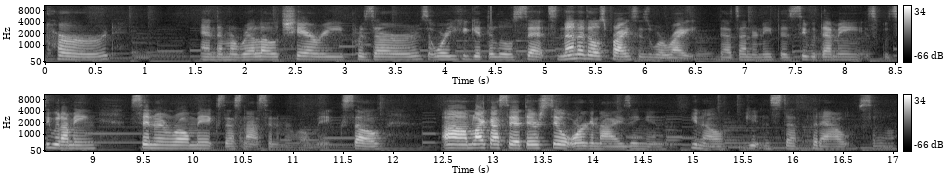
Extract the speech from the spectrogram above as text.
curd and the Morello cherry preserves, or you could get the little sets. None of those prices were right. That's underneath this. See what that means? See what I mean? Cinnamon roll mix. That's not cinnamon roll mix. So, um, like I said, they're still organizing and you know getting stuff put out. So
